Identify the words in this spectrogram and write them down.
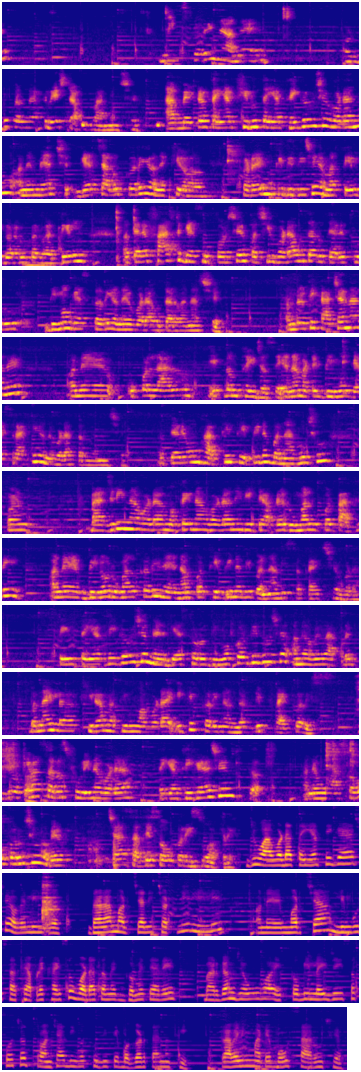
મિક્સ કરીને આને અડધો કલાક રેસ્ટ આપવાનું છે. આ બેટર તૈયાર, ખીરું તૈયાર થઈ ગયું છે વડાનું અને મેં ગેસ ચાલુ કરી અને કઢાઈ મૂકી દીધી છે. એમાં તેલ ગરમ કરવા, તેલ અત્યારે ફાસ્ટ ગેસ ઉપર છે, પછી વડા ઉતારું, ત્યારે થોડું ધીમો ગેસ કરી અને વડા ઉતારવાના છે. અંદરથી કાચા ના રહે અને ઉપર લાલ એકદમ થઈ જશે. એના માટે ધીમો ગેસ રાખી અને વડા કરવાના છે. અત્યારે હું હાથથી થેપીને બનાવું છું, પણ બાજરીના વડા, મકઈના વડાની રીતે આપણે રૂમાલ ઉપર પાથરી અને ભીનો રૂમાલ કરીને એના ઉપર થેપીને બી બનાવી શકાય છે વડા. તેલ તૈયાર થઈ ગયું છે, મેં ગેસ થોડો ધીમો કરી દીધો છે અને હવે આપણે બનાવેલા ખીરામાંથી હું આ વડા એક એક કરીને અંદર ડીપ ફ્રાય કરીશ. કેવા સરસ ફૂલીના વડા તૈયાર થઈ ગયા છે અને હું આ સર્વ કરું છું. હવે ચા સાથે સર્વ કરીશું આપણે. જો આ વડા તૈયાર થઈ ગયા છે, હવે લીલી ધાણા, મરચાંની ચટણી, લીલી અને મરચાં, લીંબુ સાથે આપણે ખાઈશું. વડા તમે ગમે ત્યારે બહારગામ જવું હોય તો બી લઈ જઈ શકો છો. ત્રણ ચાર દિવસ સુધી તે બગડતા નથી. ટ્રાવેલિંગ માટે બહુ સારું છે.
